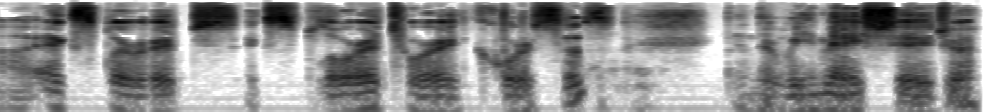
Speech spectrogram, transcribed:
uh, exploratory courses in the Rime Shedra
